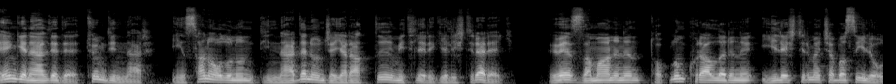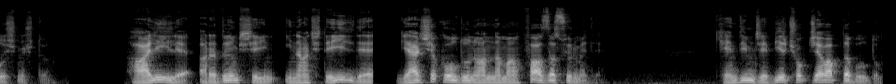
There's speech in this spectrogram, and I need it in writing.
En genelde de tüm dinler, insanoğlunun dinlerden önce yarattığı mitleri geliştirerek ve zamanının toplum kurallarını iyileştirme çabasıyla oluşmuştu. Haliyle aradığım şeyin inanç değil de gerçek olduğunu anlamam fazla sürmedi. Kendimce birçok cevap da buldum.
